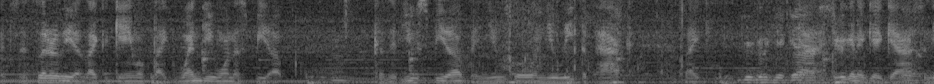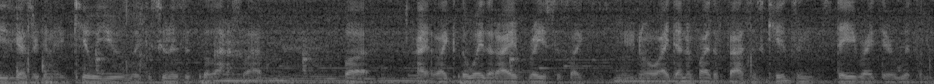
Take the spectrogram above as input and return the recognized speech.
it's it's literally a, like a game of like when do you want to speed up? Mm-hmm. Because if you speed up and you go and you lead the pack, like You're gonna get yeah, gassed. you're gonna get gassed, Yeah. and these guys are gonna kill you like as soon as it's the last lap. But I like the way that I race is like you know identify the fastest kids and stay right there with them.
